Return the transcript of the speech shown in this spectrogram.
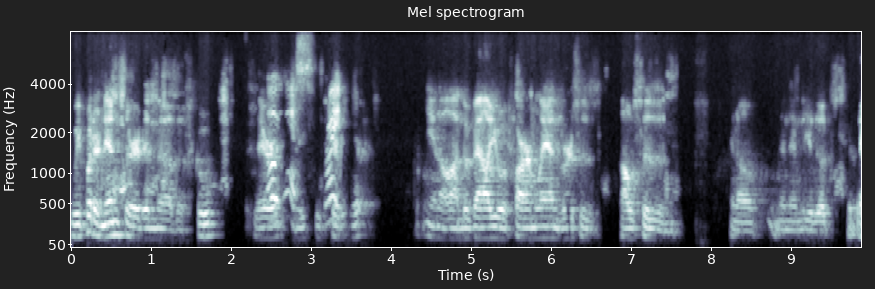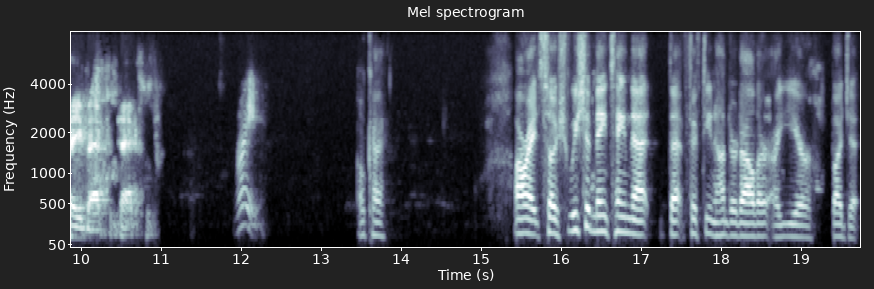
we put an insert in the, the scoop there. Oh, yes, We- we right. You know, on the value of farmland versus houses and, you know, and then the, the payback for taxes. Right. Okay. All right. So sh- we should maintain that that fifteen hundred dollar a year budget.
